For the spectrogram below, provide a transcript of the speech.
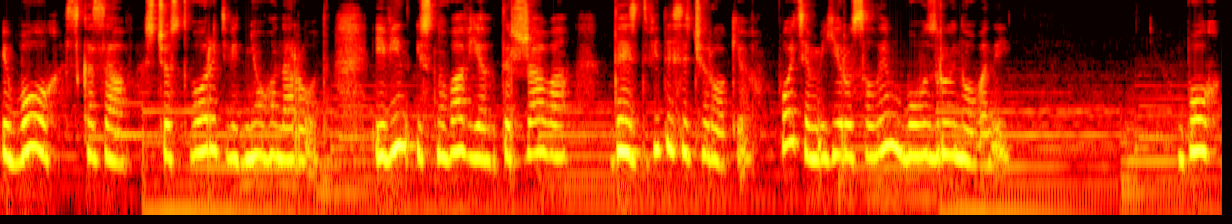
І Бог сказав, що створить від нього народ, і він існував як держава десь дві тисячі років. Потім Єрусалим був зруйнований. Бог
